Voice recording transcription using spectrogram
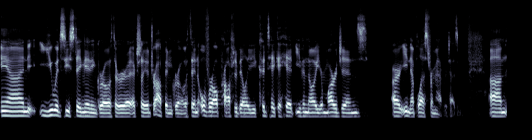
and you would see stagnating growth or actually a drop in growth and overall profitability could take a hit even though your margins are eating up less from advertising um,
